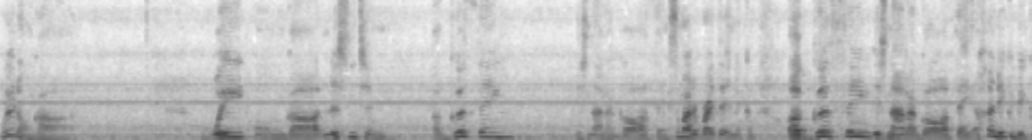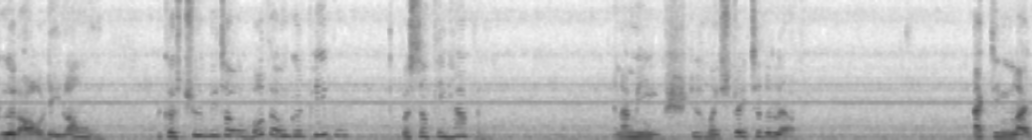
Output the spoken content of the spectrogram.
Wait on God. Wait on God. Listen to me. A good thing is not a God thing. Somebody write that in the comments. A good thing is not a God thing. Honey, it could be good all day long. Because truth be told, both of them good people. But something happened. And I mean, just went straight to the left. Acting like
